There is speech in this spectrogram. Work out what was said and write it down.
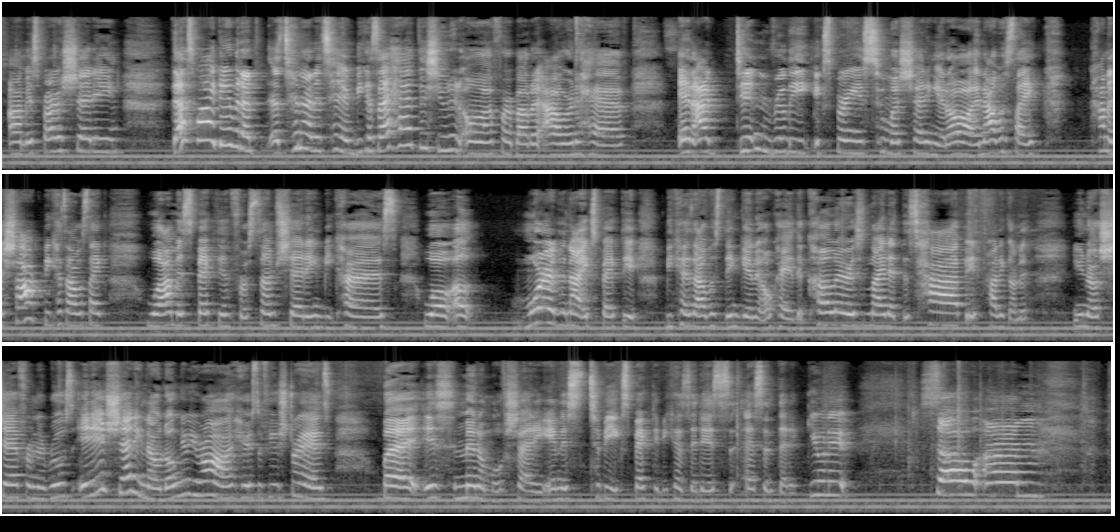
Um, as far as shedding, that's why I gave it a, a 10 out of 10 because I had this unit on for about an hour and a half and I didn't really experience too much shedding at all. And I was like kind of shocked because I was like, well, I'm expecting for some shedding because, well, uh, more than I expected because I was thinking, okay, the color is light at the top. It's probably gonna, you know, shed from the roots. It is shedding though, don't get me wrong. Here's a few strands, but it's minimal shedding and it's to be expected because it is a synthetic unit. So, um,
